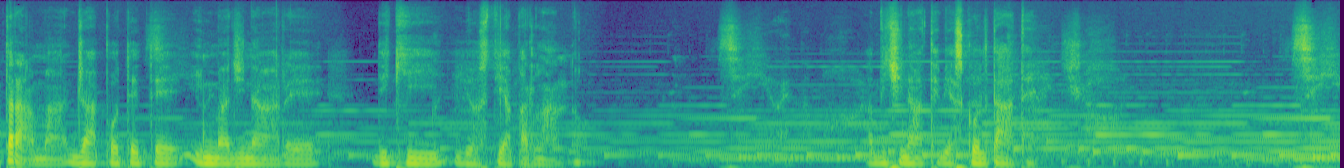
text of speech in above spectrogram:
trama già potete immaginare di chi io stia parlando. Avvicinatevi, ascoltate. See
